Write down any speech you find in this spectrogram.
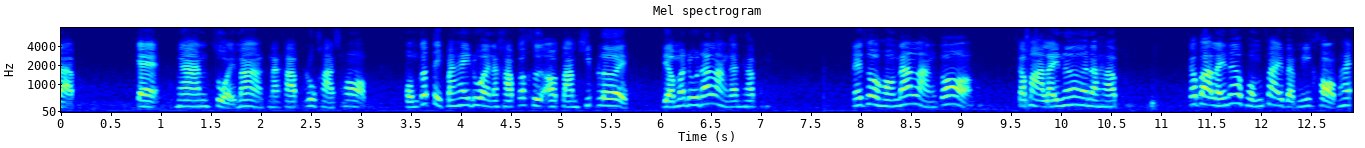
แบบแกะงานสวยมากนะครับ ลูกค้าชอบ ผมก็ติดมาให้ด้วยนะครับ ก็คือเอาตามคลิปเลย เดี๋ยวมาดูด้านหลังกันครับ ในส่วนของด้านหลังก็กระบะไลเนอร์นะครับกระบะไลเนอร์ผมใส่แบบมีขอบให้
